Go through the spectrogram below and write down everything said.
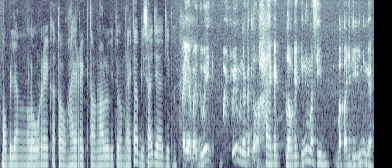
mobil yang low rake atau high rake tahun lalu gitu, mereka bisa aja gitu. Oh ya by the way, by the way menurut lo high rate low rate ini masih bakal jadi ini nggak?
